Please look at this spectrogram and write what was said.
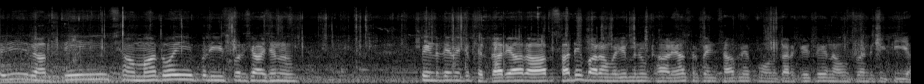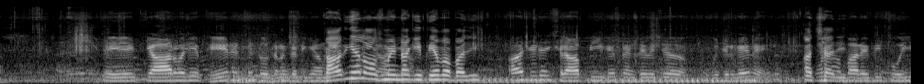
ਇਹ ਰਾਤੀ ਸ਼ਾਮਾਂ ਤੋਂ ਹੀ ਪੁਲਿਸ ਪ੍ਰਸ਼ਾਸਨ ਪਿੰਡ ਦੇ ਵਿੱਚ ਫਿਰਦਾ ਰਿਹਾ। ਰਾਤ 12:30 ਵਜੇ ਮੈਨੂੰ ਉਠਾ ਲਿਆ ਸਰਪੰਚ ਸਾਹਿਬ ਨੇ ਫੋਨ ਕਰਕੇ ਤੇ ਅਨਾਉਂਸਮੈਂਟ ਕੀਤੀ ਆ। ਤੇ 4 ਵਜੇ ਫੇਰ ਇੱਥੇ ਦੋ ਤਿੰਨ ਗੱਡੀਆਂ ਕਾਹਦੀਆਂ ਲੌਸਮੈਂਟਾਂ ਕੀਤੀਆਂ ਬਾਬਾ ਜੀ? ਆ ਜਿਹੜੇ ਸ਼ਰਾਬ ਪੀ ਕੇ ਪਿੰਡ ਦੇ ਵਿੱਚ ਗੁਜ਼ਰ ਗਏ ਨੇ। ਅੱਛਾ ਉਹਨਾਂ ਜੀ। ਬਾਰੇ ਵੀ ਕੋਈ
